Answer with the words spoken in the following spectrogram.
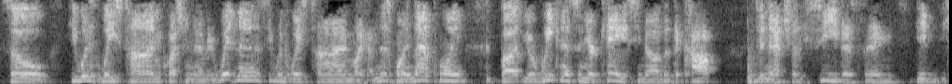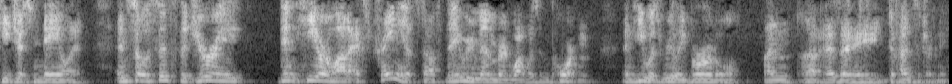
So he wouldn't waste time questioning every witness. He wouldn't waste time like on this point and that point. But your weakness in your case, you know, that the cop didn't actually see this thing, he he just nail it. And so since the jury didn't hear a lot of extraneous stuff, they remembered what was important. And he was really brutal on, uh, as a defense attorney.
